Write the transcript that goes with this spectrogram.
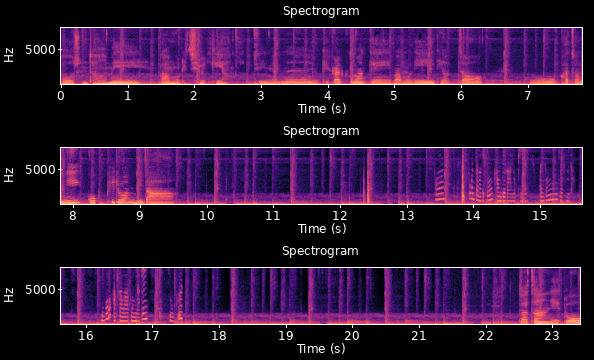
넣어준 다음에 마무리 지을게요. 보시면은 이렇게 깔끔하게 마무리 되었죠. 이 과정이 꼭 필요합니다. 짜잔 얘도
